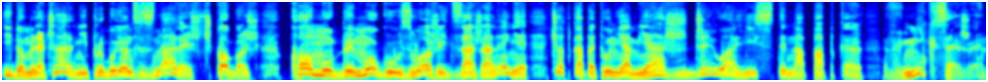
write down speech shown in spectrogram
i do mleczarni, próbując znaleźć kogoś, komu by mógł złożyć zażalenie, ciotka Petunia miażdżyła listy na papkę w mikserze.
